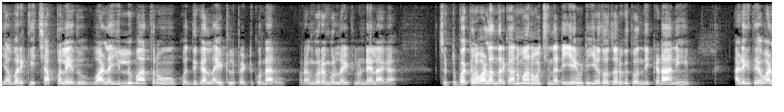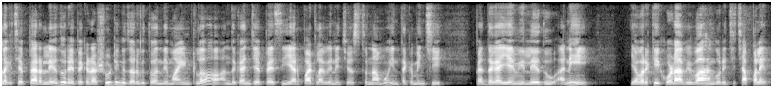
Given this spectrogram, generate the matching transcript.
ఎవరికీ చెప్పలేదు. వాళ్ళ ఇల్లు మాత్రం కొద్దిగా లైట్లు పెట్టుకున్నారు. రంగురంగు లైట్లు ఉండేలాగా. చుట్టుపక్కల వాళ్ళందరికీ అనుమానం వచ్చిందట ఏమిటి ఏదో జరుగుతోంది ఇక్కడ? అని అడిగితే వాళ్ళకి చెప్పారు లేదు రేపు ఇక్కడ షూటింగ్ జరుగుతోంది మా ఇంట్లో అందుకని చెప్పేసి ఏర్పాట్లు అవన్నీ చేస్తున్నాము ఇంతకు మించి పెద్దగా ఏమీ లేదు అని ఎవరికీ కూడా వివాహం గురించి చెప్పలేదు.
